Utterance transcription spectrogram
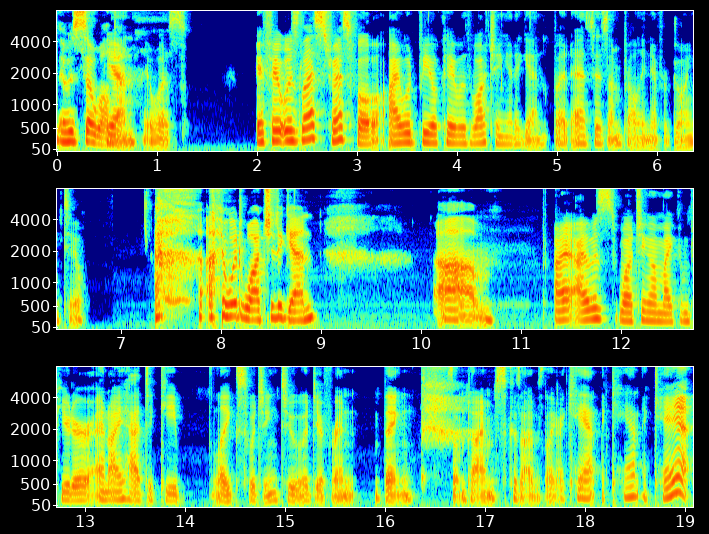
it was so well yeah, done. it was. If it was less stressful, I would be okay with watching it again. But as is, I'm probably never going to. I would watch it again. Um, I, I was watching on my computer and I had to keep like switching to a different thing sometimes because I was like, I can't, I can't, I can't.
